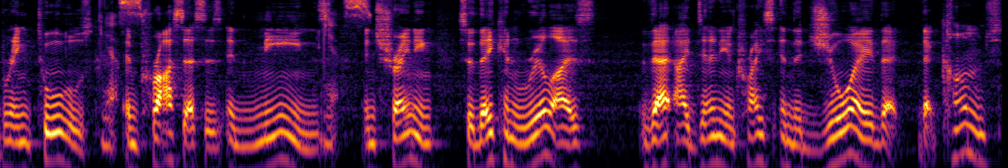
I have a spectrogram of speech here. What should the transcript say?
bring tools Yes. and processes and means Yes. and training so they can realize that identity in Christ and the joy that, that comes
